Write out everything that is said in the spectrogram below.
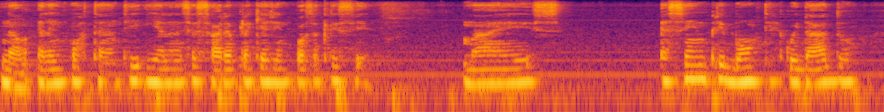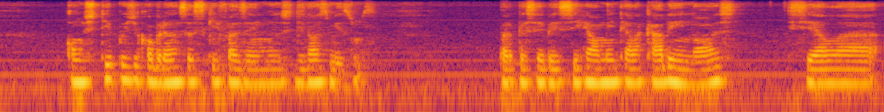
Não, ela é importante e ela é necessária para que a gente possa crescer. Mas é sempre bom ter cuidado com os tipos de cobranças que fazemos de nós mesmos, para perceber se realmente ela cabe em nós, se ela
